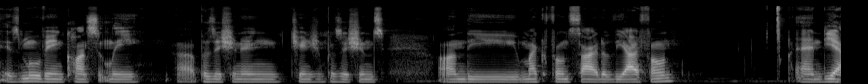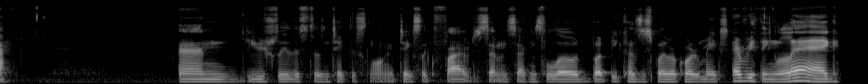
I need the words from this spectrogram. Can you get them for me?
is moving constantly, uh, positioning, changing positions on the microphone side of the iPhone. And yeah. And usually this doesn't take this long. It takes like 5 to 7 seconds to load. But because Display Recorder makes everything lag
